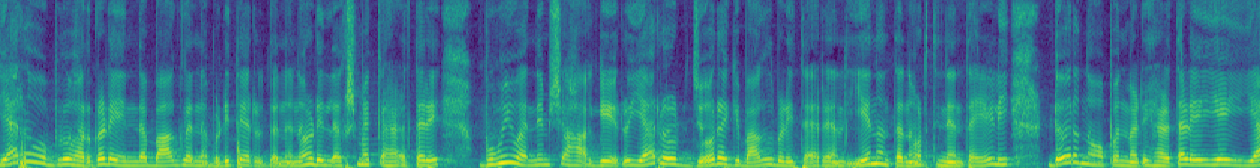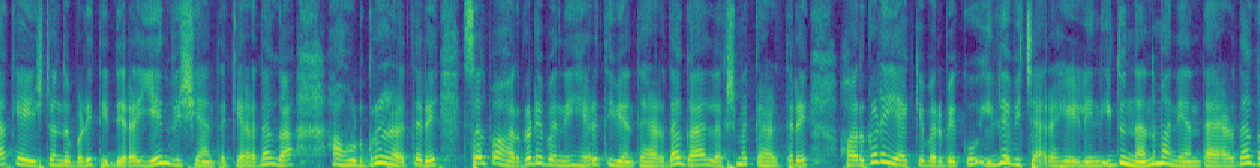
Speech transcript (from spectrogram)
ಯಾರೋ ಒಬ್ಬರು ಹೊರಗಡೆಯಿಂದ ಬಾಗಿಲನ್ನು ಬಡಿತಾ ಇರೋದನ್ನು ನೋಡಿ ಲಕ್ಷ್ಮಕ್ಕ ಹೇಳ್ತಾರೆ, ಭೂಮಿ ಒಂದು ನಿಮಿಷ ಹಾಗೆ ಇರು. ಯಾರೋ ಜೋರಾಗಿ ಬಾಗಿಲು ಬಡಿತಾರೆ ಅಂತ ಏನಂತ ನೋಡ್ತೀನಿ ಅಂತ ಹೇಳಿ ಡೋರನ್ನು ಓಪನ್ ಮಾಡಿ ಹೇಳ್ತಾಳೆ, ಏ, ಯಾಕೆ ಇಷ್ಟೊಂದು ಬಡಿತಿದ್ದೀರಾ? ಏನು ವಿಷಯ? ಅಂತ ಕೇಳಿದಾಗ ಆ ಹುಡುಗರು ಹೇಳ್ತಾರೆ, ಸ್ವಲ್ಪ ಹೊರಗಡೆ ಬನ್ನಿ ಹೇಳ್ತೀವಿ ಅಂತ ಹೇಳಿದಾಗ ಲಕ್ಷ್ಮಕ್ಕ ಹೇಳ್ತಾರೆ ಹೊರಗಡೆ ಯಾಕೆ ಬರಬೇಕು? ಇಲ್ಲೇ ವಿಚಾರ ಹೇಳಿ. ಇದು ನನ್ನ ಮನೆ ಅಂತ ಹೇಳಿದಾಗ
